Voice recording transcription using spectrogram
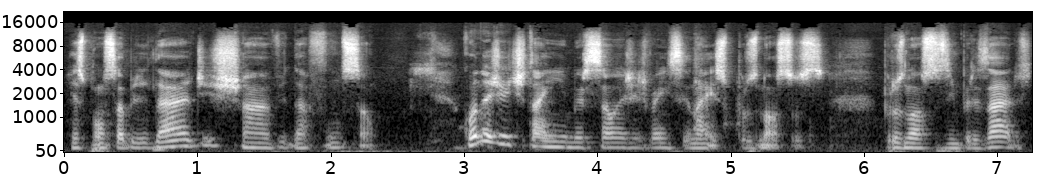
responsabilidade chave da função. Quando a gente está em imersão, a gente vai ensinar isso para os nossos para os nossos empresários,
